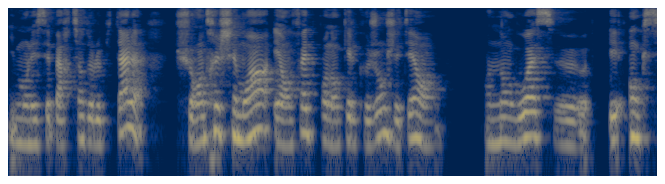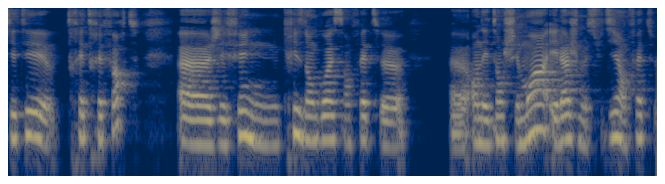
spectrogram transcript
ils m'ont laissé partir de l'hôpital, je suis rentrée chez moi et en fait, pendant quelques jours, j'étais en, en angoisse euh, et anxiété euh, très très forte. Euh, j'ai fait une crise d'angoisse en fait euh, euh, en étant chez moi. Et là, je me suis dit en fait,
